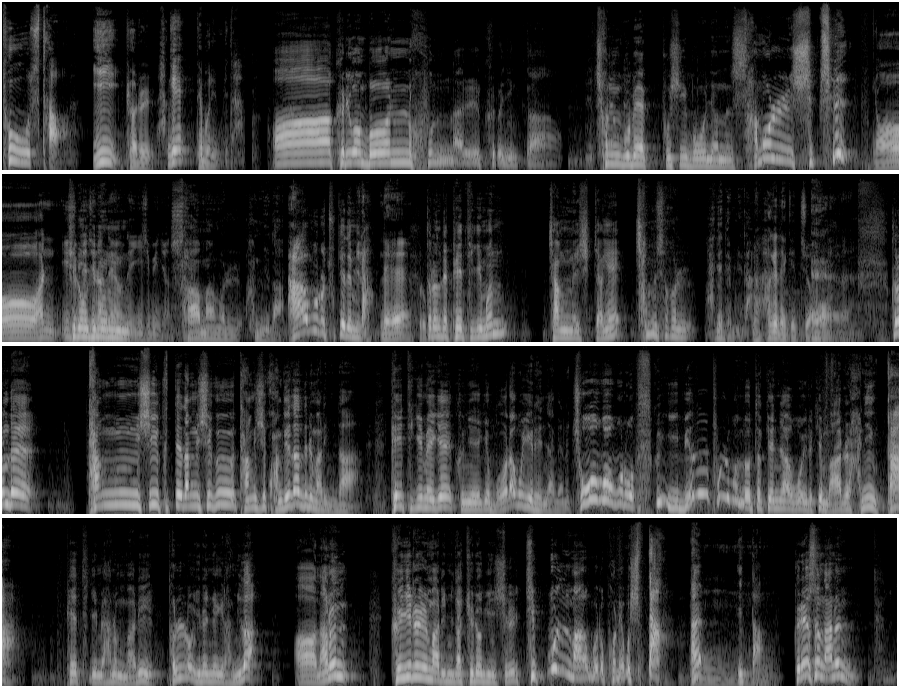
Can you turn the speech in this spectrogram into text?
투 스타 이별을 하게 돼버립니다. 아 그리고 먼 훗날 그러니까 1995년 3월 17일 어 한 20년 기록이는 지났네요. 네, 22년. 사망을 합니다. 암으로 죽게 됩니다. 네, 그렇군요. 그런데 배튀김은 장례식장에 참석을 하게 됩니다. 하게 되겠죠. 네. 그런데 당시 그때 당시 그 당시 관계자들이 말입니다. 페이티김에게 그녀에게 뭐라고 얘기를 했냐면 조곡으로 그 이별을 부르면 어떻겠냐고 이렇게 말을 하니까 페이티김이 하는 말이 덜로 이런 얘기를 합니다. 아 나는 그 일을 말입니다. 기록인 씨를 기쁜 마음으로 보내고 싶다. 에? 있다. 그래서 나는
